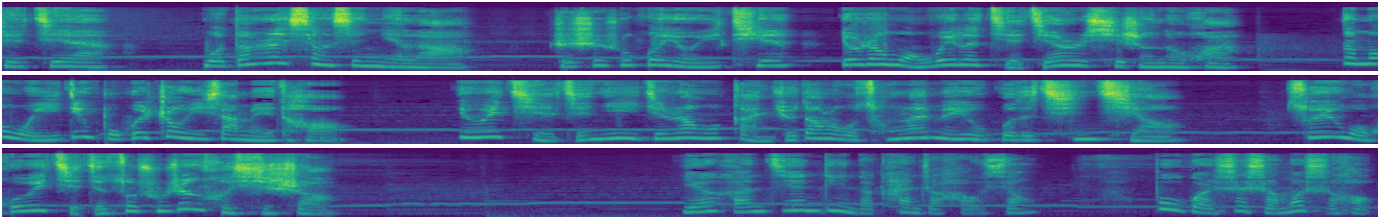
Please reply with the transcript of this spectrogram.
姐姐，我当然相信你了。只是如果有一天要让我为了姐姐而牺牲的话，那么我一定不会皱一下眉头，因为姐姐你已经让我感觉到了我从来没有过的亲情，所以我会为姐姐做出任何牺牲。严寒坚定地看着好香，不管是什么时候，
